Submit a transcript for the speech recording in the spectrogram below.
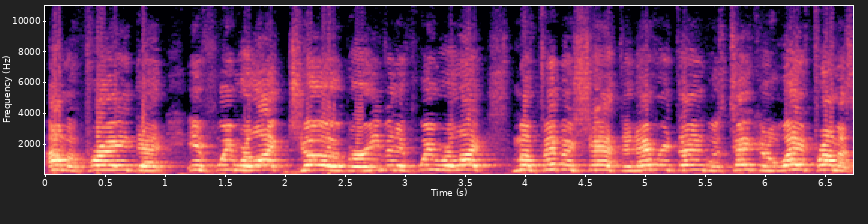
I'm afraid that if we were like Job or even if we were like Mephibosheth and everything was taken away from us,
